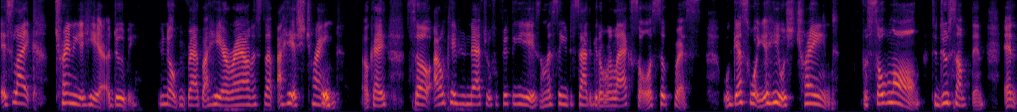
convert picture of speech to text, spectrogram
it's like training your hair, a doobie. You know, we wrap our hair around and stuff. Our hair's trained. Okay. So I don't care if you're natural for 50 years, and let's say you decide to get a relaxer or a silk press. Well, guess what? Your hair was trained for so long to do something. And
